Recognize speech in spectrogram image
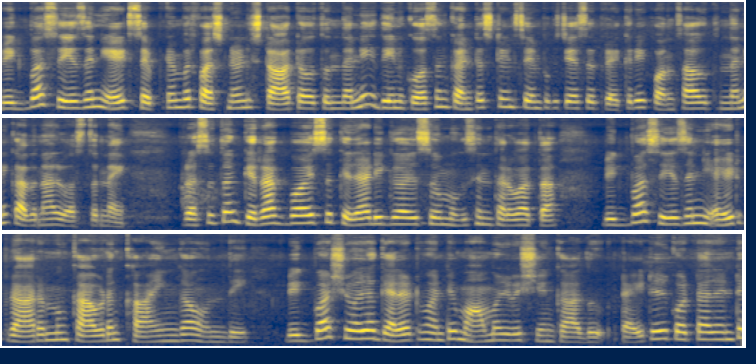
Bigg Boss season eight September first నుండి స్టార్ట్ అవుతుందని దీనికోసం కంటెస్టెంట్స్ ఎంపిక చేసే ప్రక్రియ కొనసాగుతుందని కథనాలు వస్తున్నాయి. ప్రస్తుతం కిరాక్ బాయ్స్ కిరాడి గర్ల్స్ ముగిసిన తర్వాత బిగ్ బాస్ సీజన్ ఎయిట్ ప్రారంభం కావడం ఖాయంగా ఉంది. బిగ్ బాస్ షోలో గెలవటం అంటే మామూలు విషయం కాదు. టైటిల్ కొట్టాలంటే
